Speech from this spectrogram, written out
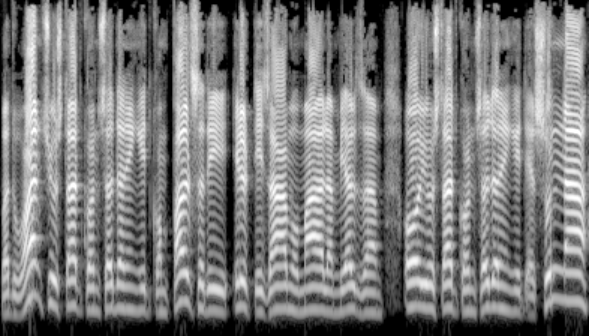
But once you start considering it compulsory, iltizamu malam yalzam, or you start considering it a sunnah,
